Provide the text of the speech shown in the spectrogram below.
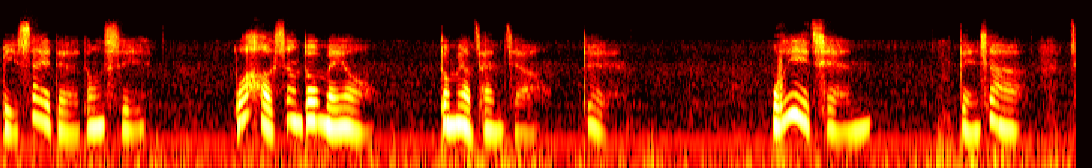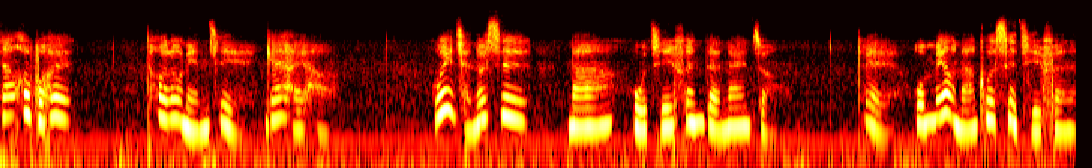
比赛的东西，我好像都没有都没有参加。对，我以前等一下，这样会不会透露年纪？应该还好。我以前都是拿五级分的那一种，对我没有拿过四级分，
